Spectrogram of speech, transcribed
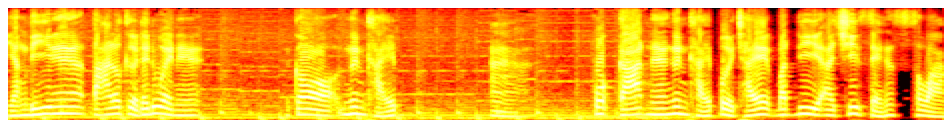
อย่างดีนะฮะตายแล้วเกิดได้ด้วยนะฮะแล้วก็เงื่อนไข อ่า พวกการ์ดนะเงื่อนไขเปิดใช้บัดดี้อาชีพแสงสว่าง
